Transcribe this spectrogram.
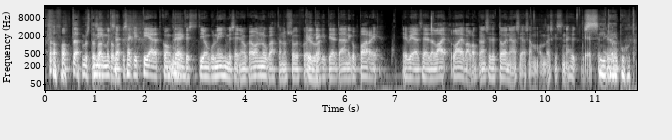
on tämmöistä niin, sattunut. mutta sä, säkin tiedät konkreettisesti niin. jonkun ihmisen, joka on nukahtanut suihkuun, Kyllä. itsekin tietää niin kuin pari. Ja vielä se, että lai, laivalla on sitten toinen asia sammuu myöskin sinne hyttiin. Että Siitä ei puhuta.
